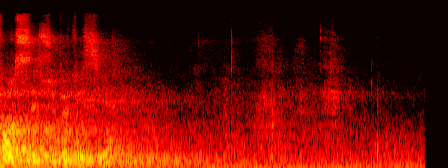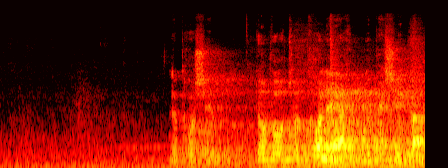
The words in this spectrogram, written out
fausses et superficielles. Le prochain. Dans votre colère, ne péchez pas.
